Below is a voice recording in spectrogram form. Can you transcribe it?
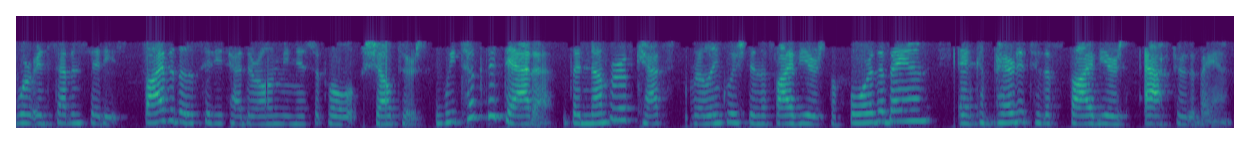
were in seven cities. Five of those cities had their own municipal shelters. We took the data, the number of cats relinquished in the five years before the ban, and compared it to the five years after the ban.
